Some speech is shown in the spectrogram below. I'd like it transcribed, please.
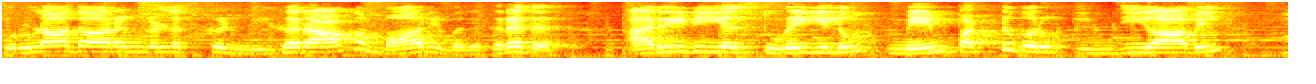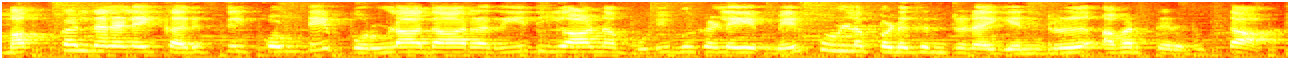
பொருளாதாரங்களுக்கு நிகராக மாறி வருகிறது. அறிவியல் துறையிலும் மேம்பட்டு வரும் இந்தியாவில் மக்கள் நலனை கருத்தில் கொண்டே பொருளாதார ரீதியான முடிவுகளே மேற்கொள்ளப்படுகின்றன என்று அவர் தெரிவித்தார்.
